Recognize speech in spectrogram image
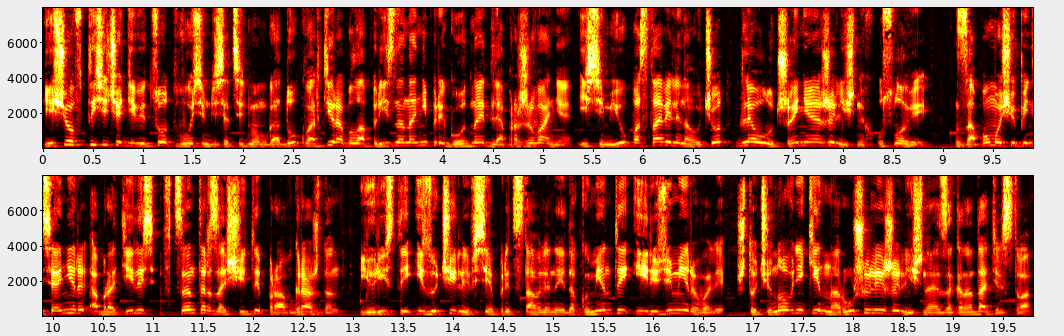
Еще в 1987 году квартира была признана непригодной для проживания, и семью поставили на учет для улучшения жилищных условий. За помощью пенсионеры обратились в Центр защиты прав граждан. Юристы изучили все представленные документы документы и резюмировали, что чиновники нарушили жилищное законодательство.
